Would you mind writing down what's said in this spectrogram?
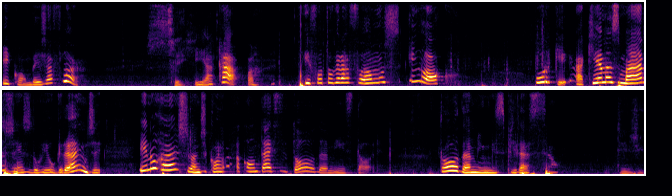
e com o beija-flor. Sei. E a capa. E fotografamos em loco. Por quê? Aqui é nas margens do Rio Grande e no rancho, onde acontece toda a minha história, toda a minha inspiração. Entendi.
